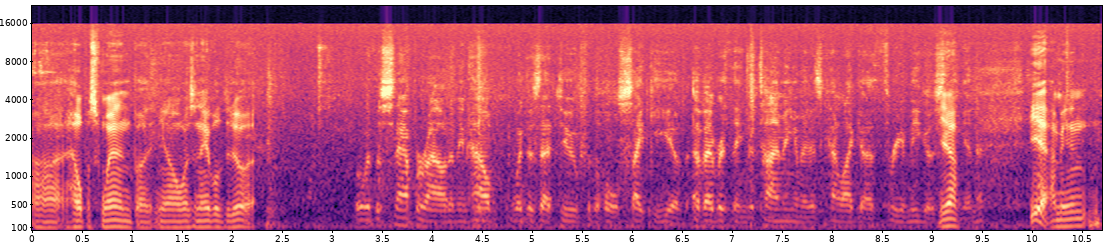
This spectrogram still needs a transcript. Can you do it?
uh, help us win, but you know, I wasn't able to do it. But with the snapper out, I mean, how what does that do for the whole psyche of, of everything? The timing. I mean, it's kind of like a Three Amigos Yeah. thing, isn't it? Yeah, I mean,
